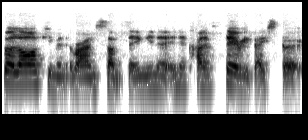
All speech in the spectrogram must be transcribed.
full argument around something in a, in a kind of theory based book.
